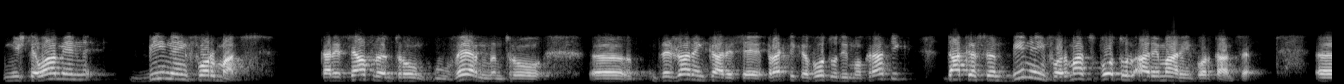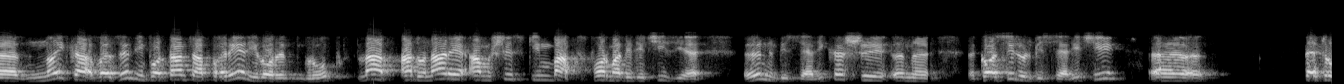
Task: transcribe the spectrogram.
niște oameni bine informați, care se află într-un guvern, într-o uh, împrejurare în care se practică votul democratic, dacă sunt bine informați, votul are mare importanță. Uh, noi, ca, văzând importanța părerilor în grup, la adunare am și schimbat forma de decizie în biserică și în Consiliul Bisericii. Uh, pentru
